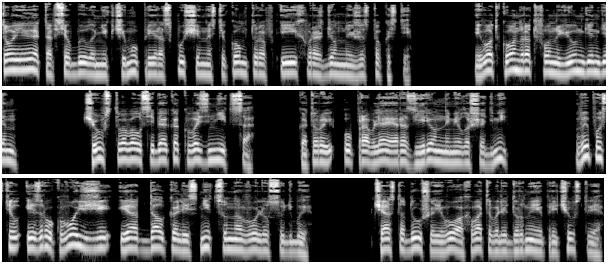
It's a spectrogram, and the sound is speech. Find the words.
то и это все было ни к чему при распущенности комтуров и их врожденной жестокости. И вот Конрад фон Юнгенген чувствовал себя как возница, который, управляя разъяренными лошадьми, выпустил из рук вожжи и отдал колесницу на волю судьбы. Часто души его охватывали дурные предчувствия,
